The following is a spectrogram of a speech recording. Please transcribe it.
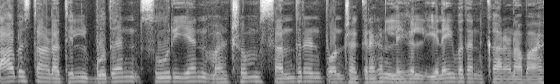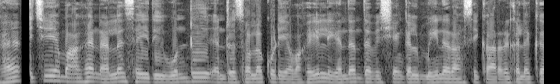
லாபஸ்தானத்தில் புதன் சூரியன் மற்றும் சந்திரன் போன்ற கிரக நிலைகள் இணைவதன் காரணமாக நிச்சயமாக நல்ல செய்தி உண்டு என்று சொல்லக்கூடிய வகையில் எந்தெந்த விஷயங்கள் மீன ராசிக்காரர்களுக்கு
